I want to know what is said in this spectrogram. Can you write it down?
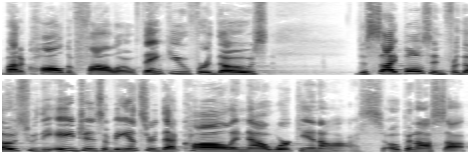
About a call to follow. Thank you for those disciples and for those who the ages have answered that call and now work in us. Open us up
